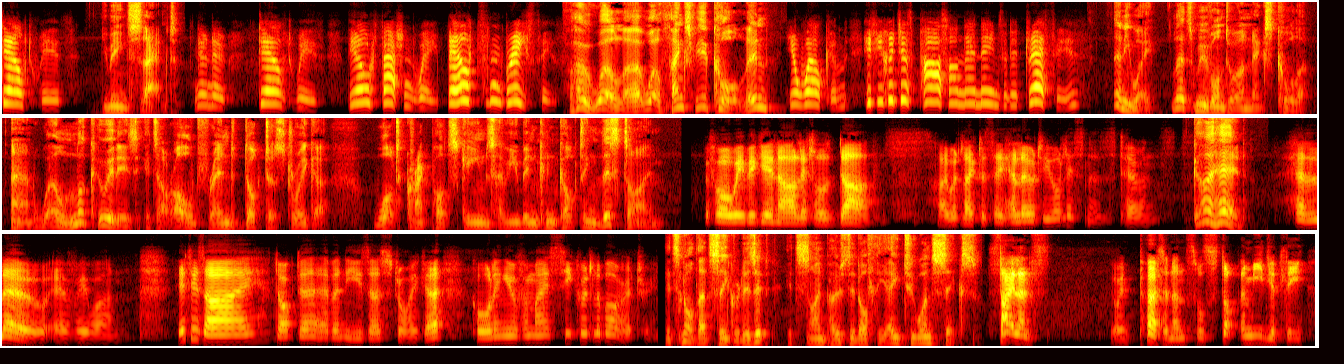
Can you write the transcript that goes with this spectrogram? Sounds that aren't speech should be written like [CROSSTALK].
dealt with. You mean sacked? No, no, dealt with. The old fashioned way. Belts and braces. Oh, well, uh, well, thanks for your call, Lynn. You're welcome. If you could just pass on their names and addresses. Anyway, let's move on to our next caller. And, well, look who it is. It's our old friend, Dr. Stroiker. What crackpot schemes have you been concocting this time? Before we begin our little dance, I would like to say hello to your listeners, Terence. Go ahead. Hello, everyone. It is I, Dr. Ebenezer Stroiker, calling you from my secret laboratory. It's not that secret, is it? It's signposted off the A216. Silence! Your impertinence will stop immediately,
